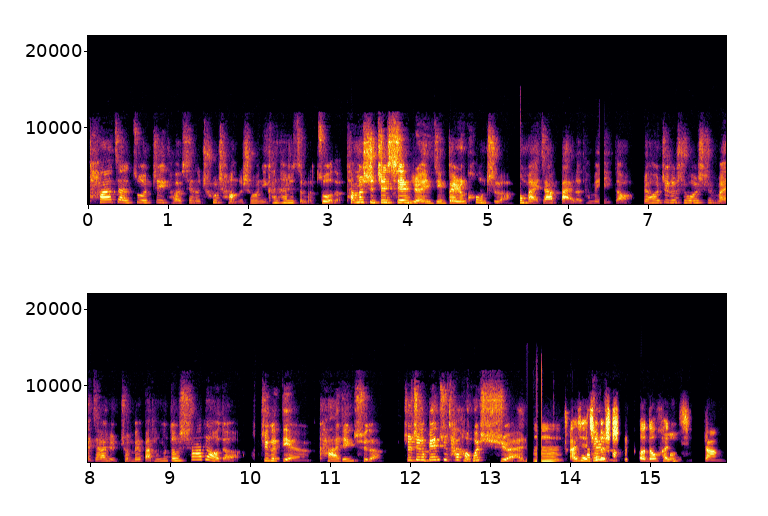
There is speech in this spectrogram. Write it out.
他在做这条线的出场的时候，你看他是怎么做的？他们是这些人已经被人控制了，买家摆了他们一道，然后这个时候是买家准备把他们都杀掉的这个点卡进去的。就这个编剧他很会选，嗯，而且这个时刻都很紧张。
